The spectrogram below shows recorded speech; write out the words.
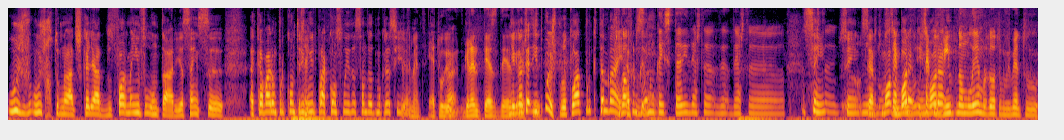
os, os retornados, se calhar de forma involuntária, sem se. acabaram por contribuir Sim. para a consolidação da democracia. Exatamente. É a tua é? grande tese E, desde. grande- e depois, por outro lado, porque também. Portugal apesar- um case study desta. desta Sim, desta- sim, no- de certo no modo. Embora, no embora, XX não me lembro de outro movimento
